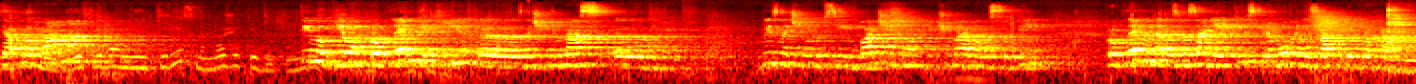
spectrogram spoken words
ця програма? Если вам не интересно, можете выйти. Тим об'ємом проблем, які е, значить, у нас е, визначені, ми всі їх бачимо, відчуваємо на собі, проблеми, на розв'язання яких спрямовані заходи програми.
